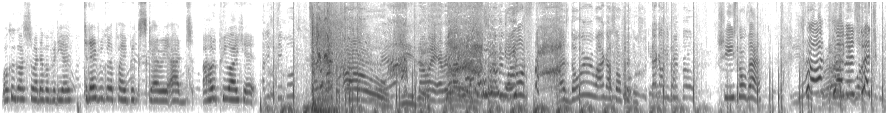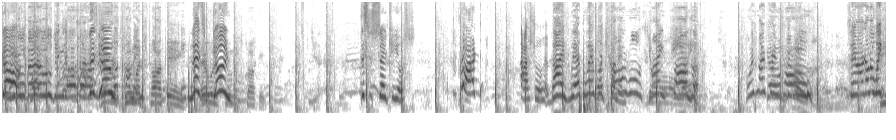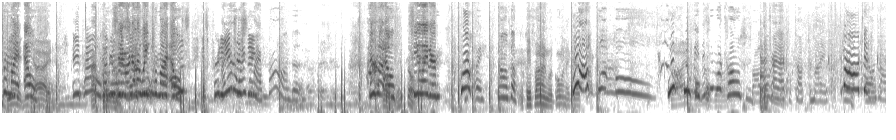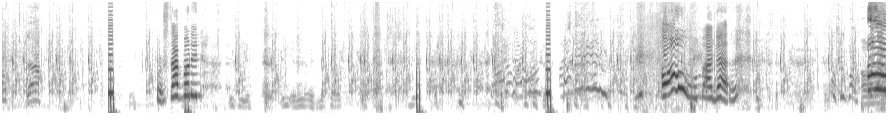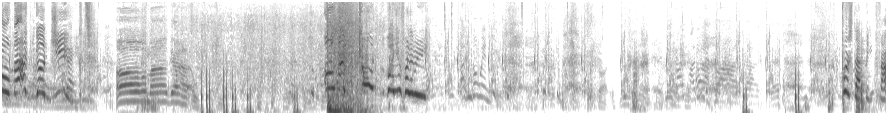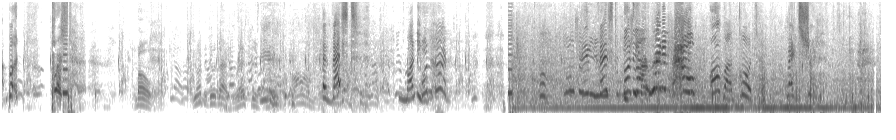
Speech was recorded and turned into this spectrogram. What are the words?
Welcome guys to another video. Today we're gonna play Big Scary and I hope you like it. Oh, Jesus. No way, everybody. You're Guys, don't worry why I got so freaking scared. That got me good, bro. She's not there. Run, brothers, let's go! building. Let's go! was too much talking. Let's go. Too much talking. This is so chaos. Run! I him. Guys, we have to wait for What's coming? Charles, my dog. Where's my friend Go, Sam, I gotta wait He for did, my elf. died. Hey pal, I have you Sam, I gotta wait for my elf. It's pretty I interesting. gotta wait for my friend. Here's my Oh, elf. the- See you later. Wait, come let's go. Okay, fine. We're going again. Wait, this is what Charles is I try not to talk to my Run! Stop. Press that button. Oh my god. Oh my god, juked. Oh my God. Oh, Oh my god. Why are you following me? I can go in. Push that big fat button. Push that. bro. You have to do that aggressive. Invest money. Fun fact. Invest money. Running pal. Oh my god. Make sure.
